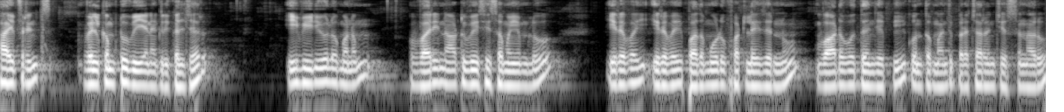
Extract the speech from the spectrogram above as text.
Hi friends welcome to VN agriculture ఈ వీడియోలో మనం వరి నాటు వేసే సమయంలో ఇరవై ఇరవై పదమూడు ఫర్టిలైజర్ను వాడవద్దని చెప్పి కొంతమంది ప్రచారం చేస్తున్నారు.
